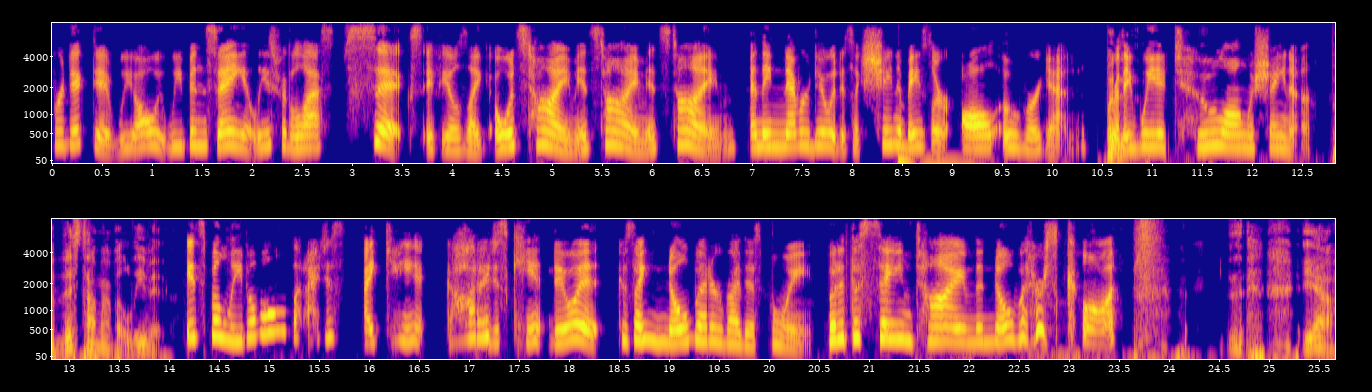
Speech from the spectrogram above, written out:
predicted, we all we've been saying at least for the last six, it feels like, oh, it's time, it's time, it's time, and they never do it. It's like Shayna Baszler all over again, But where they it- waited too long with Shayna. But this time I believe it. It's believable, but I just I can't. God, I just can't do it because I know better by this point. But at the same time, the know better's gone. Yeah,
